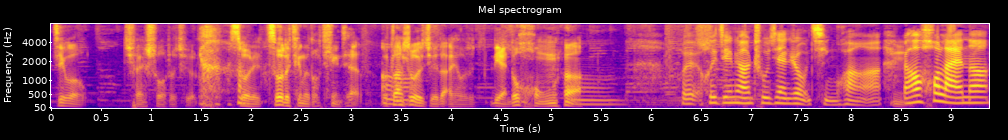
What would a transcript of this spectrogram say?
结果全说出去了，所有的所有的听的都听见了。我当时我就觉得，哎呦，脸都红了。会会经常出现这种情况啊，然后后来呢？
